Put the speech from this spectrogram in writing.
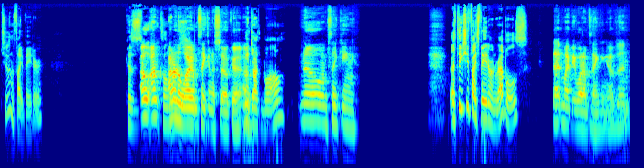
she doesn't fight Vader? Because oh, I'm, I don't know why I'm thinking Ahsoka. You mean Darth Maul? No, I'm thinking. I think she fights Vader in Rebels. That might be what I'm thinking of then.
